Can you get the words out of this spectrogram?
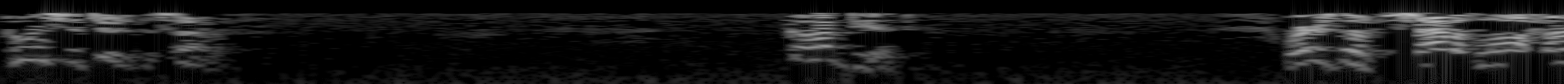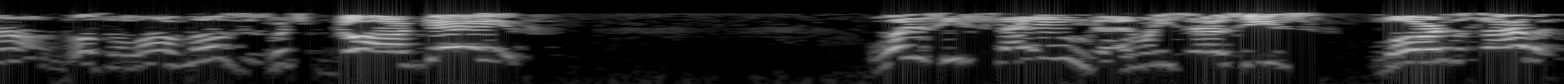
Who instituted the Sabbath? God did. Where's the Sabbath law found? Well, it's the law of Moses, which God gave. What is he saying then when he says he's Lord of the Sabbath?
